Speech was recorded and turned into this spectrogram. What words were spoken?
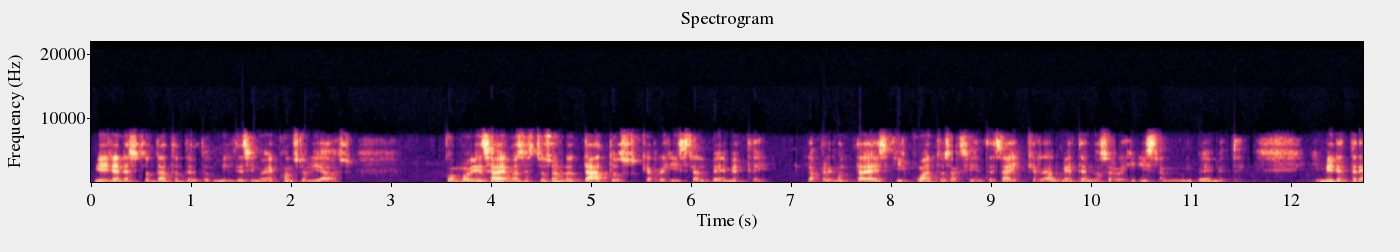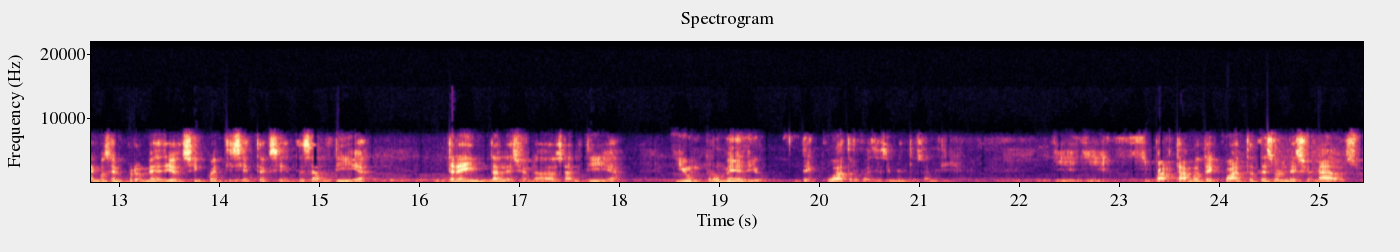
miren estos datos del 2019 consolidados. Como bien sabemos, estos son los datos que registra el BMT. La pregunta es, ¿y cuántos accidentes hay que realmente no se registran en el BMT? Y miren, tenemos en promedio 57 accidentes al día, 30 lesionados al día y un promedio de 4 fallecimientos al día. Y, partamos de cuántos de esos lesionados,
